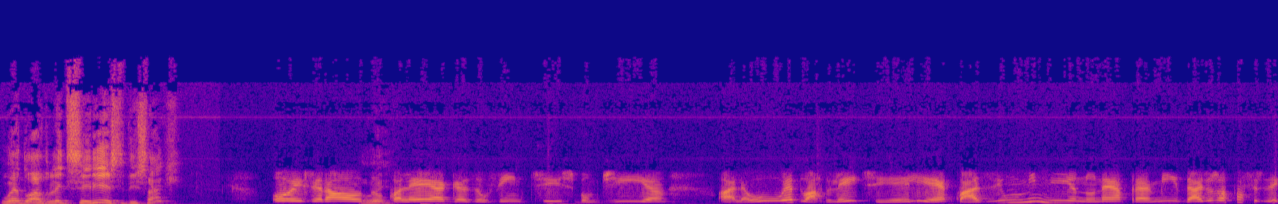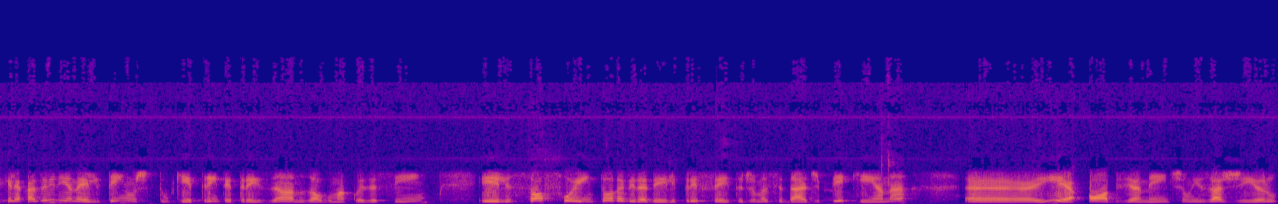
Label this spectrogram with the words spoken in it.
O Eduardo Leite seria esse destaque? Oi, Geraldo, Oi. colegas, ouvintes, bom dia. Olha, o Eduardo Leite, ele é quase um menino, né? Para minha idade, eu já posso dizer que ele é quase menino. Ele tem uns, o quê, 33 anos, alguma coisa assim. Ele só foi, em toda a vida dele, prefeito de uma cidade pequena é, e é, obviamente, um exagero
